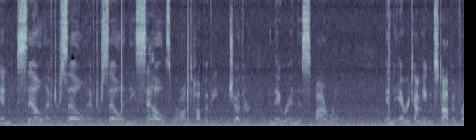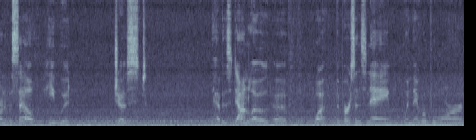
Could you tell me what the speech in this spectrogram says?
and cell after cell after cell, and these cells were on top of each other, and they were in this spiral. And every time he would stop in front of a cell, he would just have this download of what the person's name, when they were born.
